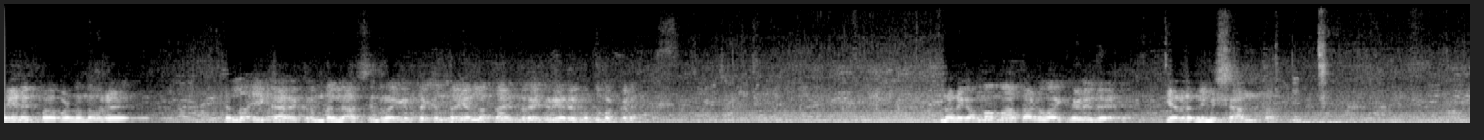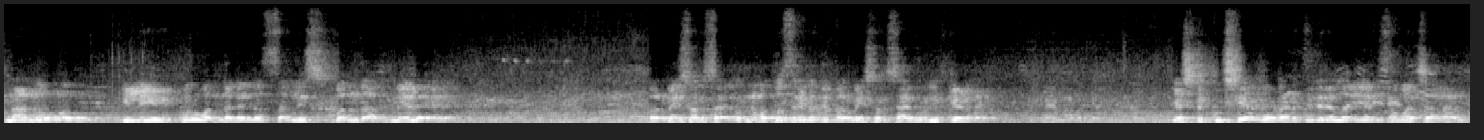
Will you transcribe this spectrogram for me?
ರೇಣಕ್ ಬಾಬಣ್ಣನವರೇ, ಎಲ್ಲ ಈ ಕಾರ್ಯಕ್ರಮದಲ್ಲಿ ಆಸೀನರಾಗಿರ್ತಕ್ಕಂಥ ಎಲ್ಲ ತಾಯಂದ್ರೆ, ಹಿರಿಯರೇ, ಮದ್ದು ಮಕ್ಕಳೇ. ನನಗೆ ಅಮ್ಮ ಮಾತಾಡುವಾಗ ಹೇಳಿದೆ, ಎರಡು ನಿಮಿಷ ಅಂತ. ನಾನು ಇಲ್ಲಿ ಗುರುವಂದನೆಯನ್ನು ಸಲ್ಲಿಸಿ ಬಂದಾದ ಮೇಲೆ ಪರಮೇಶ್ವರ ಸಾಹೇಬ್ರನ್ನು ಮತ್ತು ಶ್ರೀಮತಿ ಪರಮೇಶ್ವರ ಸಾಹೇಬ್ರನ್ನ ಕೇಳಿದೆ. ಎಷ್ಟು ಖುಷಿಯಾಗಿ ಓಡಾಡ್ತಿದ್ದೀರಲ್ಲ, ಏನು ಸಮಾಚಾರ ಅಂತ.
